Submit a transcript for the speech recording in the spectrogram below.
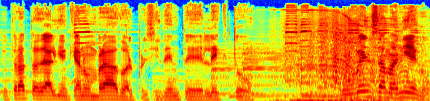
se trata de alguien que ha nombrado al presidente electo Rubén Samaniego.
